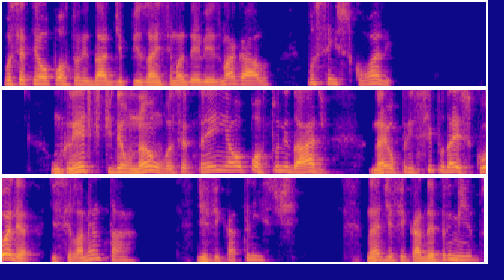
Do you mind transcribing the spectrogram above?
Você tem a oportunidade de pisar em cima dele e esmagá-lo. Você escolhe. Um cliente que te deu um não, você tem a oportunidade né, o princípio da escolha de se lamentar, de ficar triste, né, de ficar deprimido,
